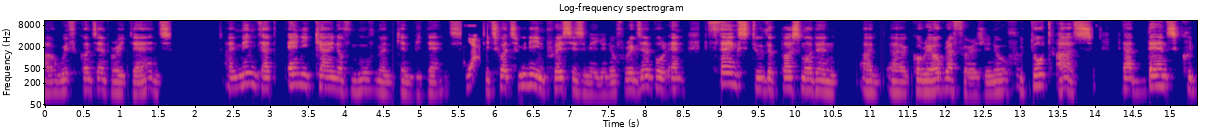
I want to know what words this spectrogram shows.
uh, with contemporary dance, I mean that any kind of movement can be dance. Yeah. It's what really impresses me, you know, for example, and thanks to the postmodern uh, uh, choreographers, you know, who taught us that dance could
